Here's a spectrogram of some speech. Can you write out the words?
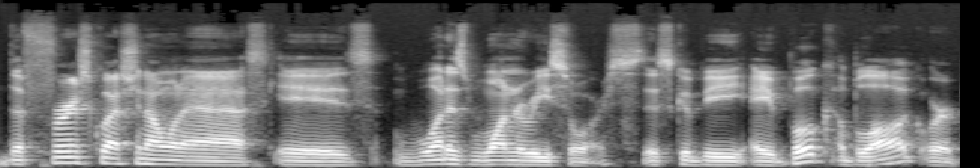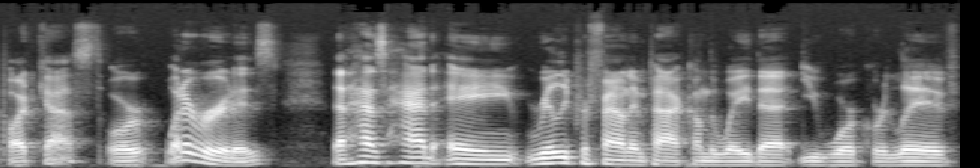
The first question I want to ask is What is one resource? This could be a book, a blog, or a podcast, or whatever it is that has had a really profound impact on the way that you work or live.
